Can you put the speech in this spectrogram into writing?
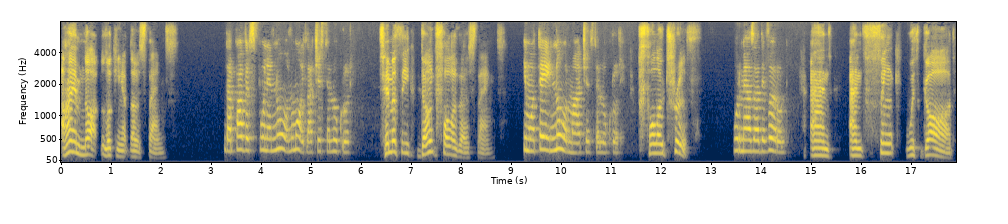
I am not looking at those things. Dar Pavel spune, nu, nu mă uit la aceste lucruri. Timothy, don't follow those things. Timotei, nu urma aceste lucruri. Follow truth Urmează adevărul and and think with God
